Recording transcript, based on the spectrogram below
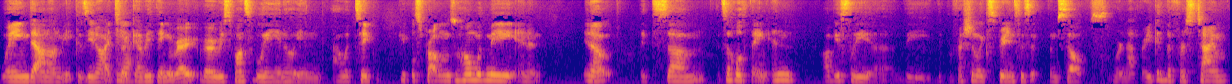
weighing down on me because you know I took Yeah. everything very very responsibly, you know, and I would take people's problems home with me, and you know it's um, it's a whole thing, and obviously uh, the the professional experiences themselves were not very good. The first time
